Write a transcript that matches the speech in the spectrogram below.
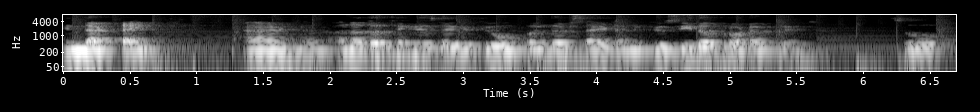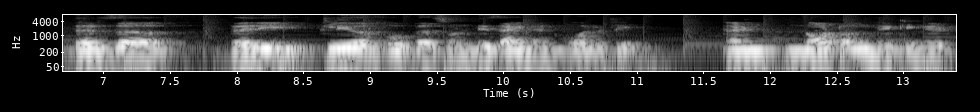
in that time. And another thing is like if you open that site and if you see the product range, so there's a very clear focus on design and quality, and not on making it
